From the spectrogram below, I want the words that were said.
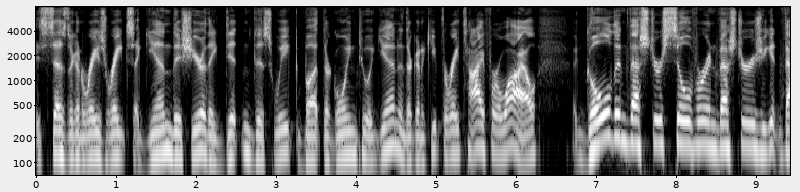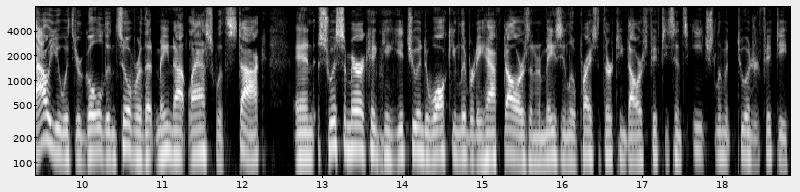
it says they're going to raise rates again this year. They didn't this week, but they're going to again, and they're going to keep the rates high for a while. Gold investors, silver investors, you get value with your gold and silver that may not last with stock. And Swiss American can get you into Walking Liberty half dollars at an amazing low price of $13.50 each, limit 250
